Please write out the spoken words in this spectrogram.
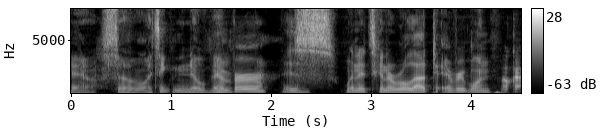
Yeah, so I think November is when it's gonna roll out to everyone. Okay.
